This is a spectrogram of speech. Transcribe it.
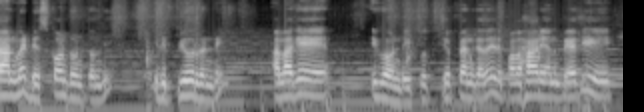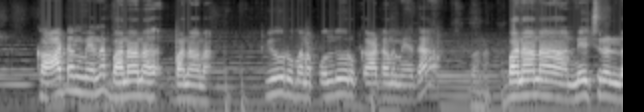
దాని మీద డిస్కౌంట్ ఉంటుంది ఇది ప్యూర్ అండి అలాగే ఇగోండి ఇప్పుడు చెప్పాను కదా ఇది పదహారు ఎనభై అది కాటన్ మీద బనానా బనానా. ప్యూర్ మన పొందూరు కాటన్ మీద? Banana natural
